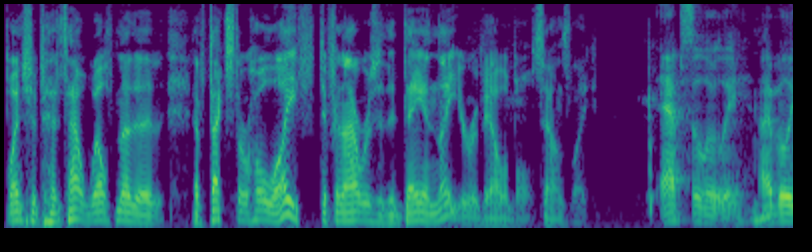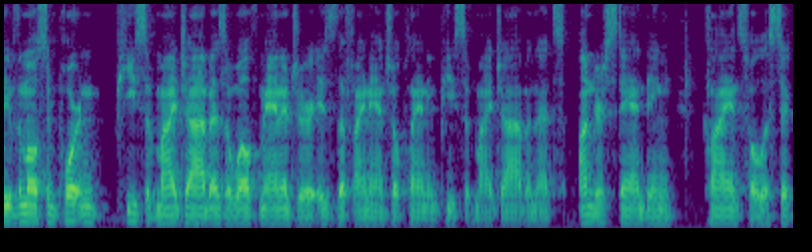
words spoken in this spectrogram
bunch of it's how wealth management affects their whole life. Different hours of the day and night you're available. Sounds like. Absolutely. Mm-hmm. I believe the most important piece of my job as a wealth manager is the financial planning piece of my job, and that's understanding clients' holistic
